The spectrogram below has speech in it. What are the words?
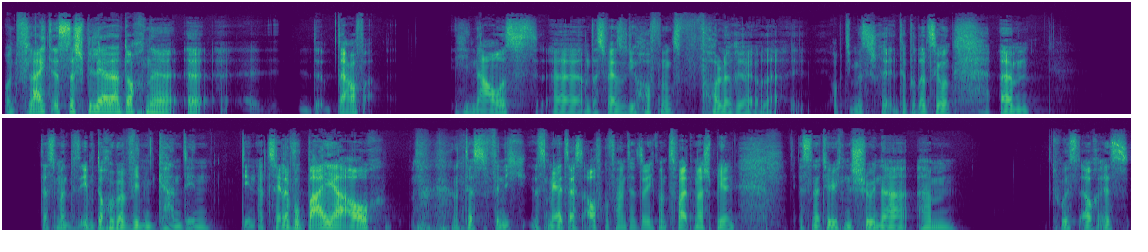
und vielleicht ist das Spiel ja dann doch eine äh, darauf hinaus, äh, und das wäre so die hoffnungsvollere oder optimistischere Interpretation, ähm, dass man das eben doch überwinden kann, den, den Erzähler. Wobei ja auch und das finde ich, ist mir jetzt erst aufgefallen tatsächlich beim zweiten Mal spielen, ist natürlich ein schöner ähm, Twist auch ist,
